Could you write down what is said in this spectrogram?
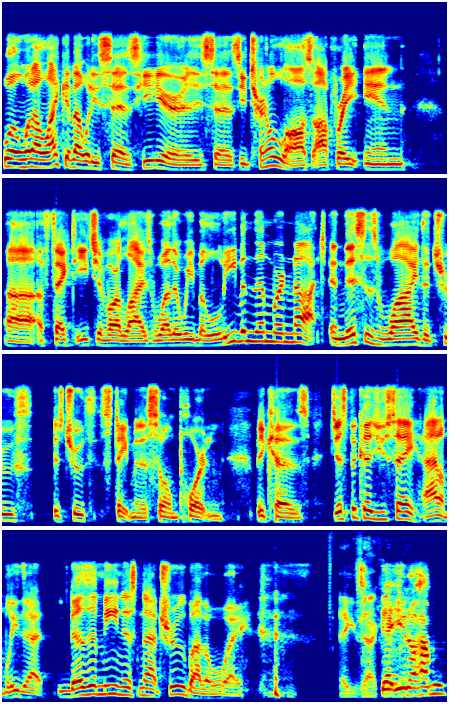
Well, what I like about what he says here, he says eternal laws operate in uh, affect each of our lives, whether we believe in them or not. And this is why the truth is truth statement is so important because just because you say I don't believe that doesn't mean it's not true. By the way, exactly. Yeah, you know how many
